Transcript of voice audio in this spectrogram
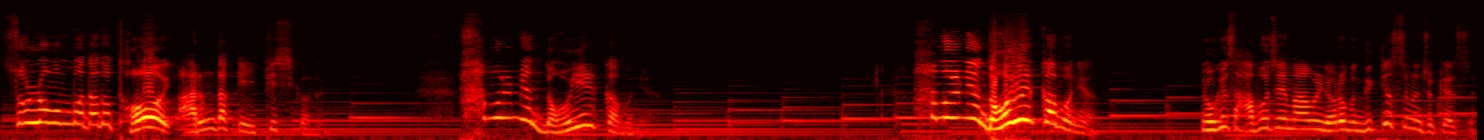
솔로몬보다도 더 아름답게 입히시거늘. 하물며 너희일까 보냐. 하물며 너희일까 보냐. 여기서 아버지의 마음을 여러분 느꼈으면 좋겠어요.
